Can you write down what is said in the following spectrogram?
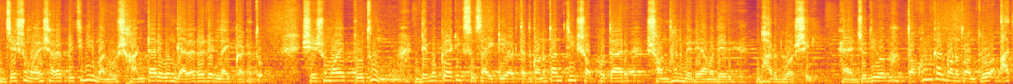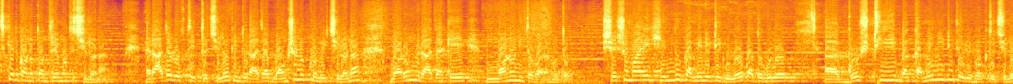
যে সময় সারা পৃথিবীর মানুষ হান্টার এবং গ্যাদারারের লাইফ কাটাতো, সে সময় প্রথম ডেমোক্রেটিক সোসাইটি অর্থাৎ গণতান্ত্রিক সভ্যতার সন্ধান মেলে আমাদের ভারতবর্ষেই হ্যাঁ যদিও তখনকার গণতন্ত্র আজকের গণতন্ত্রের মতো ছিল না। রাজার অস্তিত্ব ছিল, কিন্তু রাজা বংশানুক্রমিক ছিল না, বরং রাজাকে মনোনীত করা হতো। সে সময় হিন্দু কমিউনিটিগুলো কতগুলো গোষ্ঠী বা কমিউনিটিতে বিভক্ত ছিল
